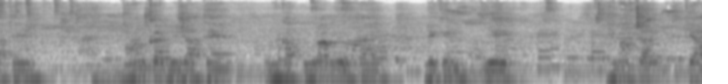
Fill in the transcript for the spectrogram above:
आते हैं मांग कर भी जाते हैं उनका पूरा भी होता है। लेकिन ये हिमाचल क्या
